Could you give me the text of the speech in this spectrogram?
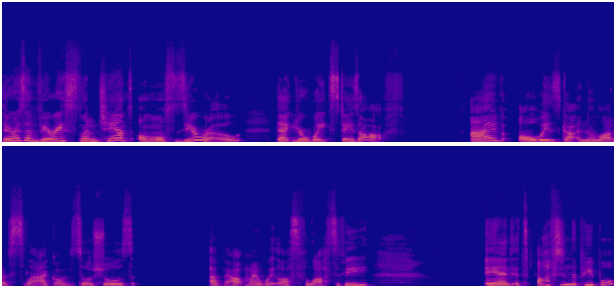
there is a very slim chance, almost zero, that your weight stays off. I've always gotten a lot of slack on socials about my weight loss philosophy. And it's often the people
